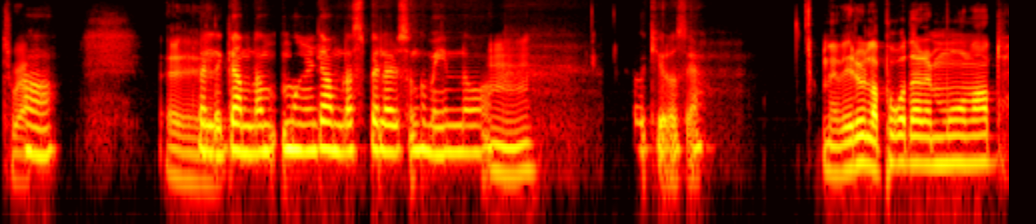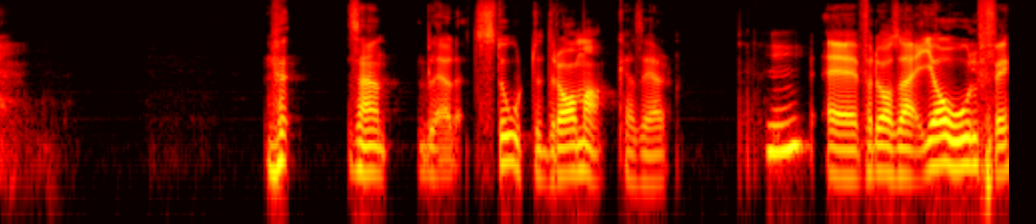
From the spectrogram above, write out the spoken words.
Tror jag. Ja, Eh, väldigt gamla, många gamla spelare som kom in och mm. det var kul att se. Men vi rullar på där en månad. Sen blev det ett stort drama kan jag säga. Mm. Eh, för det var så här, jag och Wolfie,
